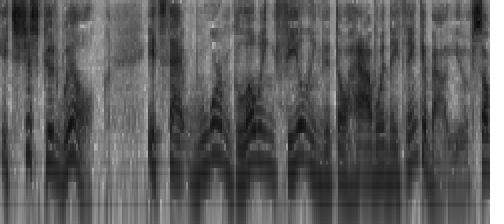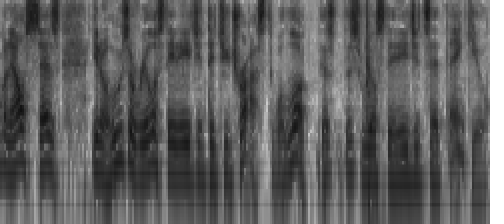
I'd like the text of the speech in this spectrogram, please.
it's just goodwill. It's that warm, glowing feeling that they'll have when they think about you. If someone else says, you know, who's a real estate agent that you trust? Well, look, this, this real estate agent said thank you.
